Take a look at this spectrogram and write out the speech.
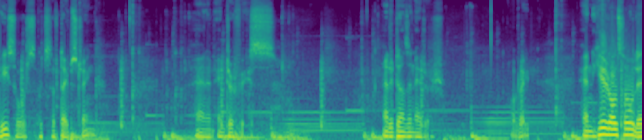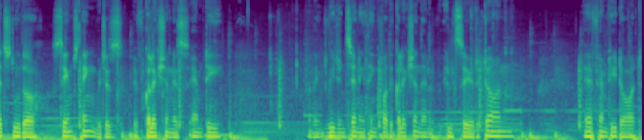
resource which is of type string and an interface. And returns an error. All right. And here also let's do the same thing which is if collection is empty I think we didn't say anything for the collection then it'll say return fmt dot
